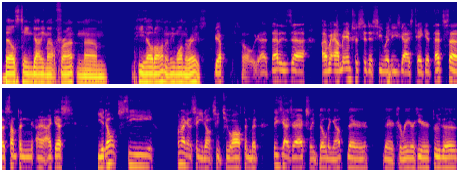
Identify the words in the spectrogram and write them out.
Bell's team got him out front, and um, he held on and he won the race. Yep. So yeah, that is. Uh, I'm I'm interested to see where these guys take it. That's uh, something I, I guess you don't see. I'm not going to say you don't see too often, but these guys are actually building up their their career here through the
